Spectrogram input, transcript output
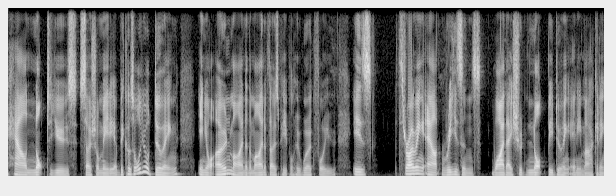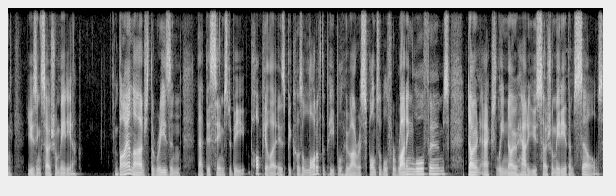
how not to use social media because all you're doing in your own mind and the mind of those people who work for you is throwing out reasons why they should not be doing any marketing using social media by and large, the reason that this seems to be popular is because a lot of the people who are responsible for running law firms don't actually know how to use social media themselves.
